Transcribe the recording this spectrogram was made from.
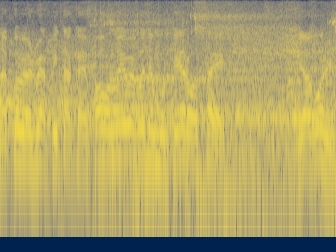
Na kovež me pita kaj je polno, jebe godine murtjerao sve. Ja goriš.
